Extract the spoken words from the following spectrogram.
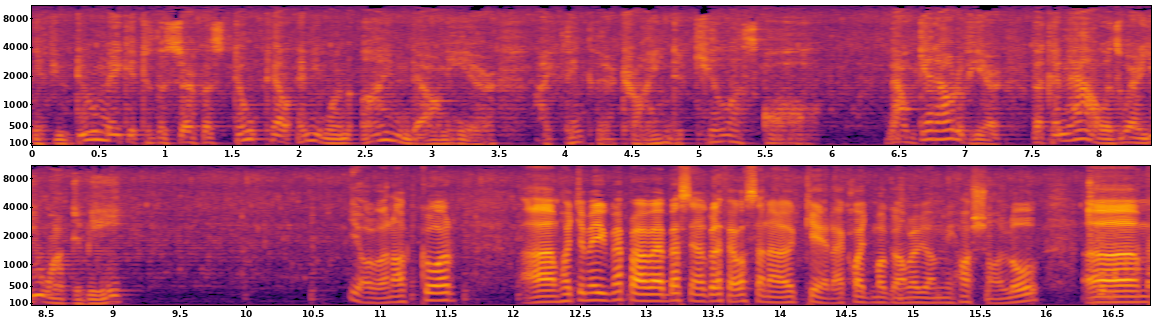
If you do make it to the surface, don't tell anyone I'm down here. I think they're trying to kill us all. Now get out of here. The canal is where you want to be. Jól van akkor. Um, hogyha még megpróbál beszélni, akkor lefelé aztán el kérlek, hagyd magamra, vagy valami hasonló. Um,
